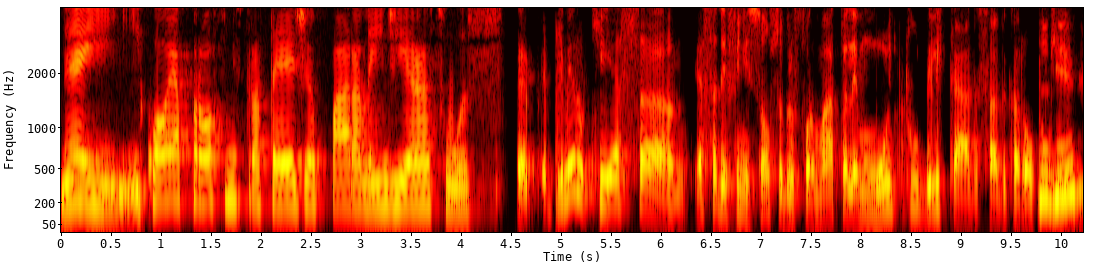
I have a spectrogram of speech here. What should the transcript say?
né? E, e qual é a próxima estratégia para além de ir às ruas? É, primeiro que essa, essa definição sobre o formato ela é muito delicada, sabe, Carol? Porque uhum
